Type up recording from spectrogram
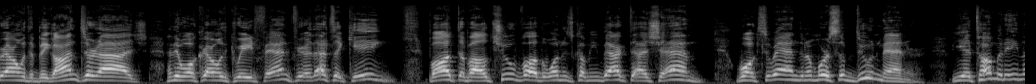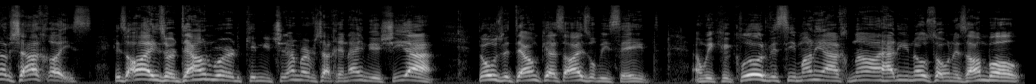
around with a big entourage and they walk around with great fanfare. That's a king. But the Baal Tshuva, the one who's coming back to Hashem, walks around in a more subdued manner. His eyes are downward. Those with downcast eyes will be saved. And we conclude, Visimani Achna, how do you know someone is humble?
